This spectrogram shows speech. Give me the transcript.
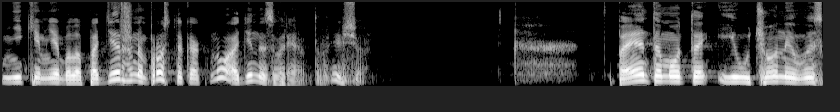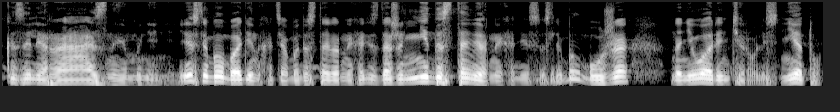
никем не было поддержано, просто как ну, один из вариантов. И все. Поэтому-то и ученые высказали разные мнения. Если был бы один хотя бы достоверный хадис, даже недостоверный хадис, если был бы, уже на него ориентировались. Нету.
